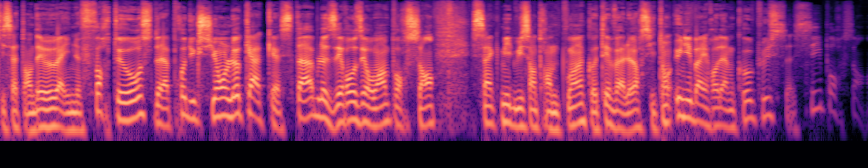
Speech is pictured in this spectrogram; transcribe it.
qui s'attendaient, eux, à une forte hausse de la production. Le CAC, stable, 0,01%, 5830 points. Côté valeur, citons Unibail Rodamco, plus 6%.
